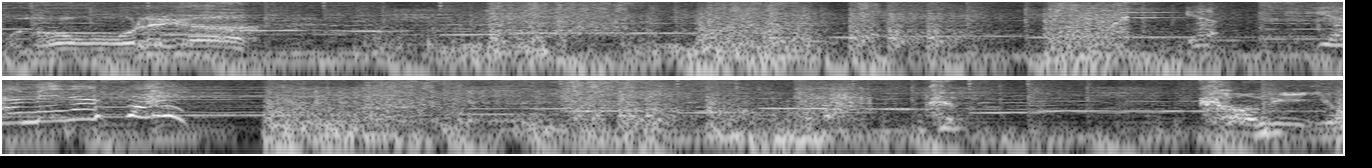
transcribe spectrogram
この俺が。ややめなさい。か神よ。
